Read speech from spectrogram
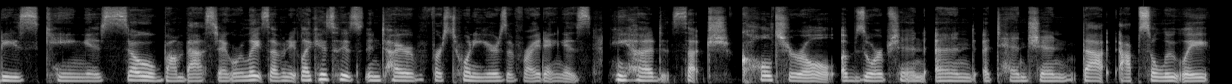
80s King is so bombastic or late 70s like his his entire first 20 years of writing is he had such cultural absorption and attention that absolutely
